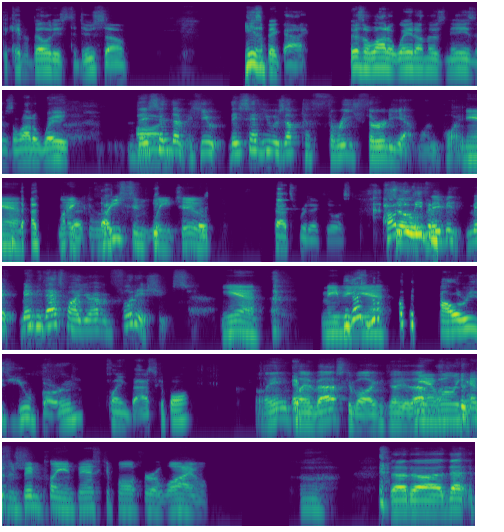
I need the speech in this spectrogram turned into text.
the capabilities to do so. He's a big guy. There's a lot of weight on those knees. There's a lot of weight. They on- said that he they said he was up to 330 at one point. yeah, That- like that- recently too. that's ridiculous. How so do you even maybe maybe that's why you're having foot issues. Yeah, Do maybe. you guys know Yeah, how many calories you burn playing basketball? Well, he ain't playing basketball. I can tell you that. yeah. Well, he hasn't been playing basketball for a while. Ugh. that uh that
